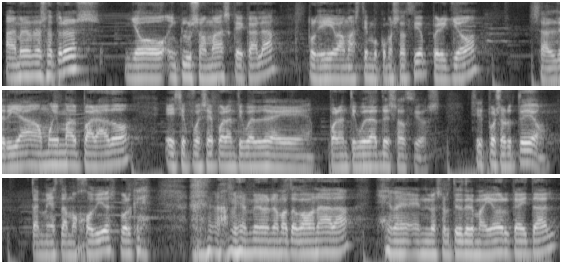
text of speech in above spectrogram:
Al menos nosotros, yo incluso más que Cala, porque lleva más tiempo como socio, pero yo saldría muy mal parado eh, si fuese por antigüedad de, por antigüedad de socios. Si es por sorteo, también estamos jodidos porque a mí al menos no me ha tocado nada en, los sorteos del Mallorca y tal.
